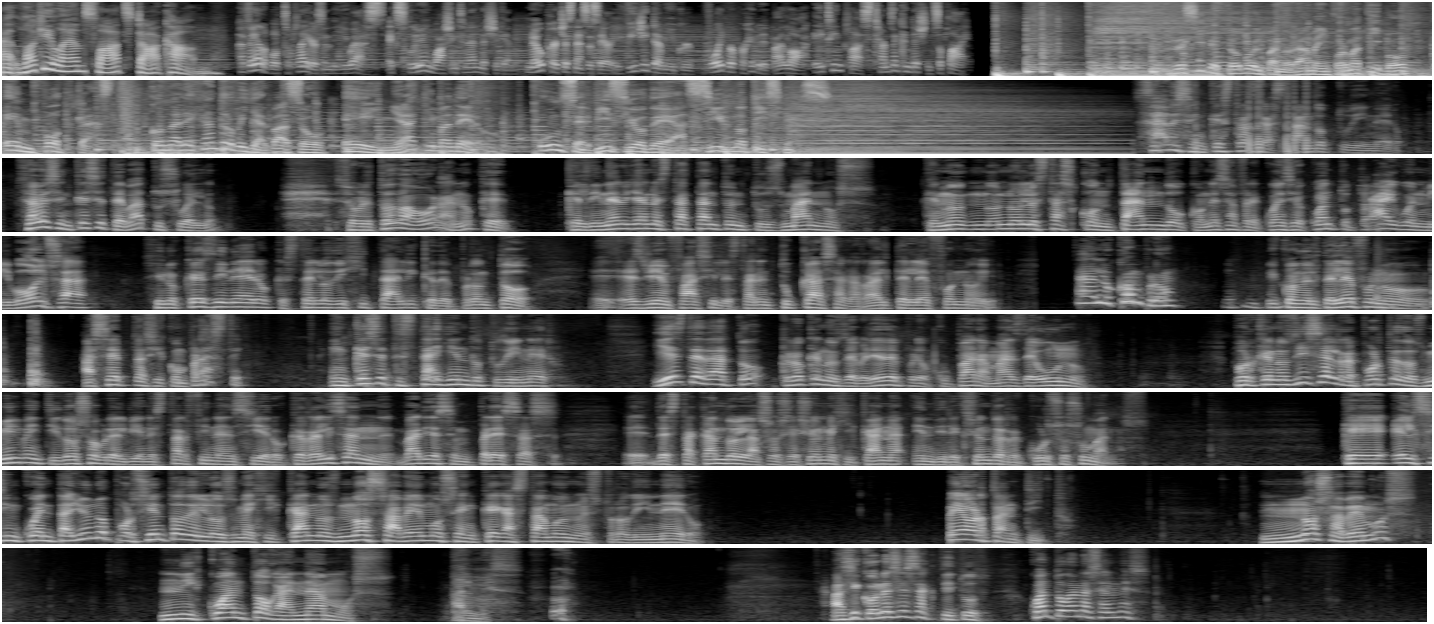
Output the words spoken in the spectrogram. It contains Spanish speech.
at LuckyLandSlots.com. Available to players in the U.S., excluding Washington and Michigan. No purchase necessary. VGW Group. Void or prohibited by law. 18 plus. Terms and conditions apply. Recibe todo el panorama informativo en podcast con Alejandro Villalbazo e Iñaki Manero. Un servicio de Asir Noticias. ¿Sabes en qué estás gastando tu dinero? ¿Sabes en qué se te va tu sueldo? Sobre todo ahora, ¿no? Que, que el dinero ya no está tanto en tus manos, que no, no, no lo estás contando con esa frecuencia, cuánto traigo en mi bolsa, sino que es dinero que está en lo digital y que de pronto eh, es bien fácil estar en tu casa, agarrar el teléfono y, ah, lo compro. Y con el teléfono aceptas y compraste. ¿En qué se te está yendo tu dinero? Y este dato creo que nos debería de preocupar a más de uno. Porque nos dice el reporte 2022 sobre el bienestar financiero que realizan varias empresas, eh, destacando la Asociación Mexicana en Dirección de Recursos Humanos, que el 51% de los mexicanos no sabemos en qué gastamos nuestro dinero. Peor tantito. No sabemos ni cuánto ganamos al mes. Así con esa exactitud, ¿cuánto ganas al mes?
